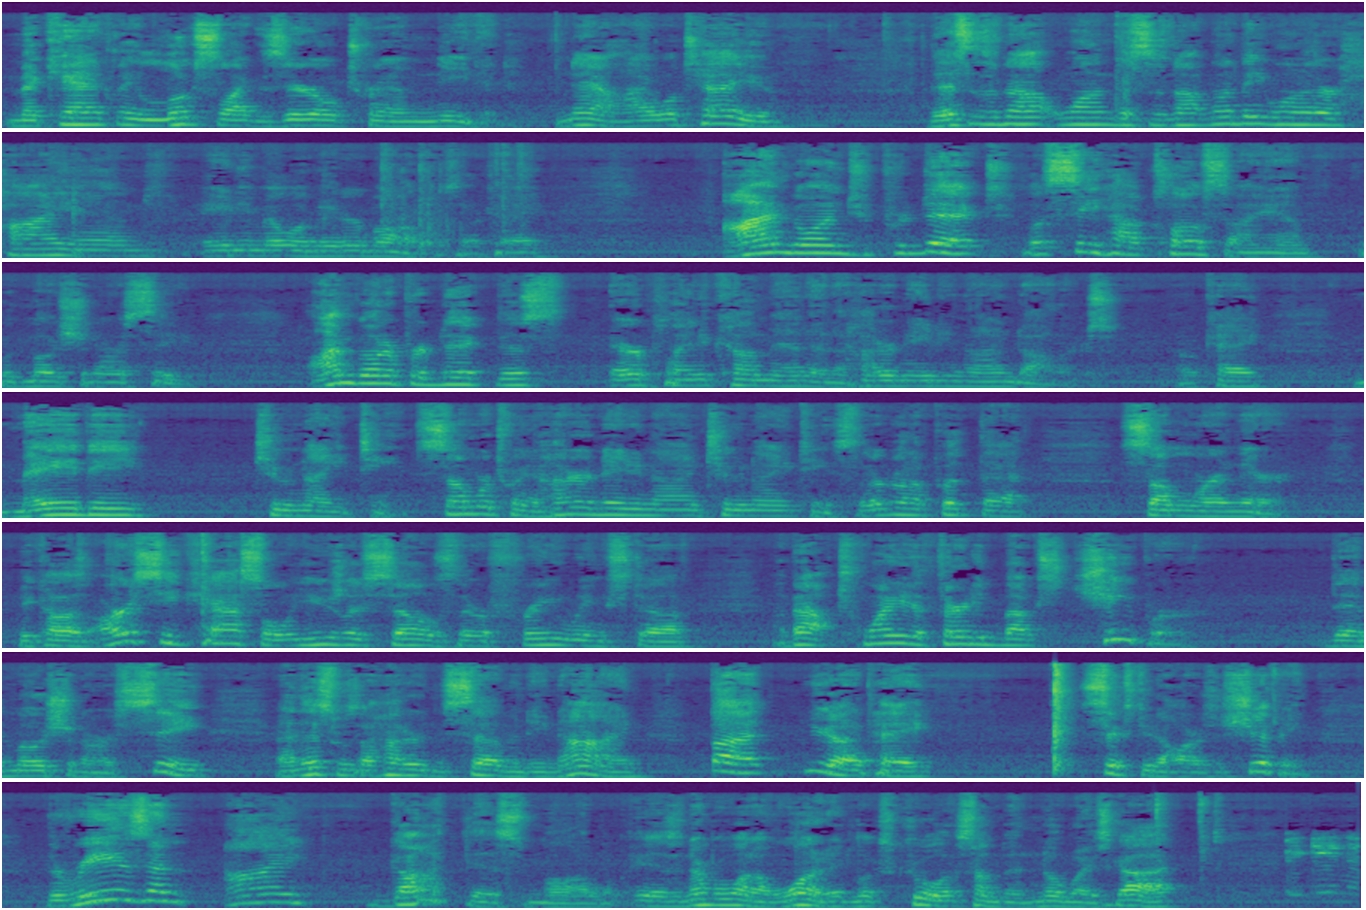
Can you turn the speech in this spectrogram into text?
mechanically looks like zero trim needed now i will tell you this is not one this is not going to be one of their high-end 80 millimeter models okay? I'm going to predict let's see how close i am with motion rc i'm going to predict this airplane to come in at $189 okay? Maybe 219 somewhere between 189 219 so they're going to put that somewhere in there. Because RC Castle usually sells their Freewing stuff about 20 to 30 bucks cheaper than Motion RC, and this was 179, but you got to pay $60 of shipping. The reason I got this model is number one, I wanted it. It looks cool. It's something nobody's got.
